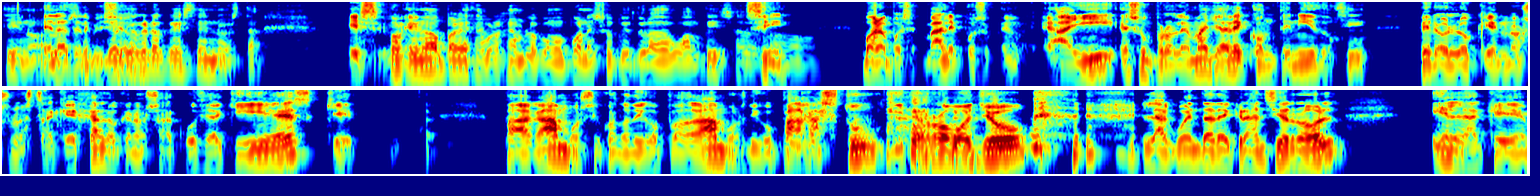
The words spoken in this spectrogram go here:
Sí, no, en la sé. televisión. Yo, yo creo que ese no está. Es- Porque no aparece, por ejemplo, como pone subtitulado One Piece, ¿sabes? Sí. No- Bueno, pues vale, pues eh, ahí es un problema ya de contenido. sí. Pero lo que nos, nuestra queja, lo que nos acucia aquí es que pagamos, y cuando digo pagamos, digo pagas tú y te robo yo la cuenta de Crunchyroll en la que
